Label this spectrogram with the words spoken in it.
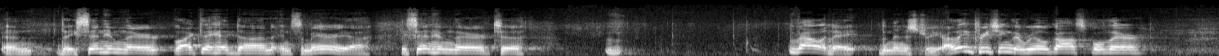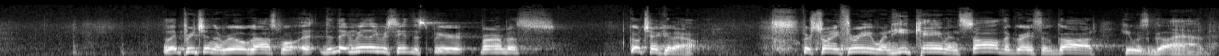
And they sent him there, like they had done in Samaria, they sent him there to validate the ministry. Are they preaching the real gospel there? Are they preaching the real gospel? Uh, did they really receive the Spirit, Barnabas? Go check it out. Verse 23 When he came and saw the grace of God, he was glad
